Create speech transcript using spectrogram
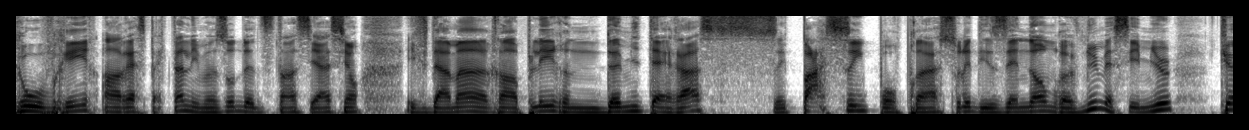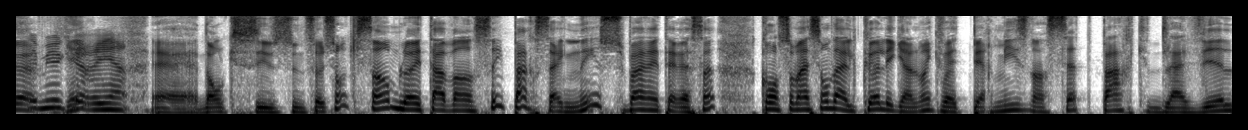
rouvrir en respectant les mesures de distanciation. Évidemment, remplir une demi-terrasse, c'est pas assez pour assurer des énormes revenus, mais c'est mieux que mieux rien. que rien. Euh, donc, c'est une solution qui semble être avancée par Saguenay, super intéressant. Consommation d'alcool également qui va être permise dans sept parcs de la ville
